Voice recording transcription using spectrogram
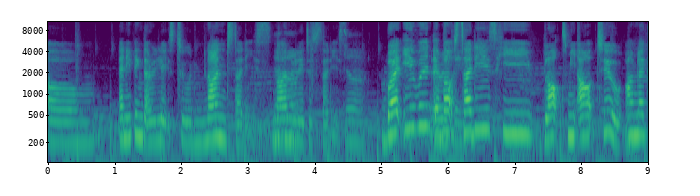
um anything that relates to non-studies, Yeah. non-religious studies. Yeah. But even about studies, he blocks me out too. I'm like,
